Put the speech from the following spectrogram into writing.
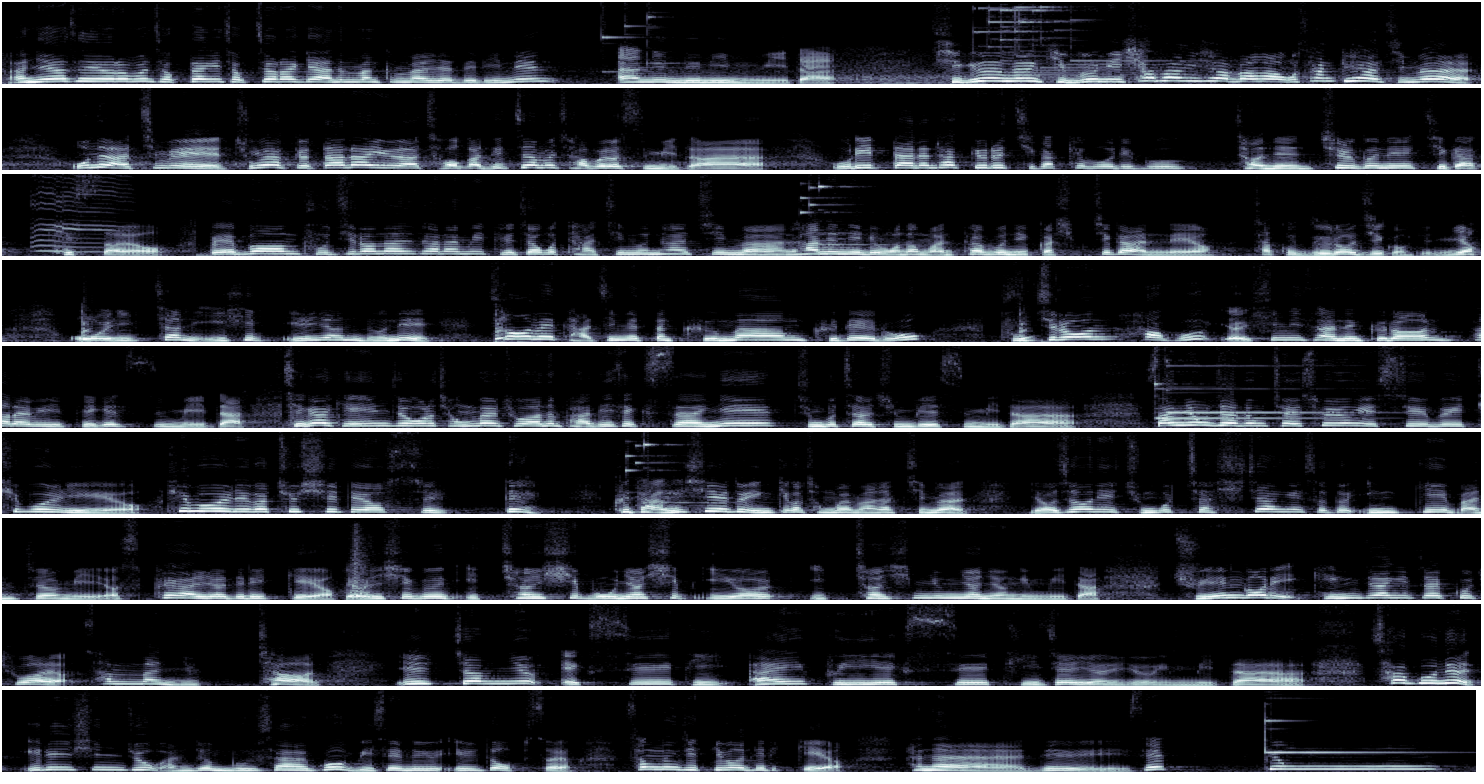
안녕하세요 여러분 적당히 적절하게 아는 만큼 알려드리는 아는 눈입니다 지금은 기분이 샤방샤방하고 상쾌하지만 오늘 아침에 중학교 딸아이와 저가 늦잠을 자버렸습니다 우리 딸은 학교를 지각해버리고 저는 출근을 지각했어요 매번 부지런한 사람이 되자고 다짐은 하지만 하는 일이 워낙 많다 보니까 쉽지가 않네요 자꾸 늘어지거든요 올 2021년도는 처음에 다짐했던 그 마음 그대로 부지런하고 열심히 사는 그런 사람이 되겠습니다. 제가 개인적으로 정말 좋아하는 바디 색상의 중고차를 준비했습니다. 쌍용 자동차의 소형 SUV 티볼리예요. 티볼리가 출시되었을 때 그 당시에도 인기가 정말 많았지만 여전히 중고차 시장에서도 인기 만점이에요. 스펙 알려드릴게요. 연식은 2015년 12월 2016년형입니다. 주행거리 굉장히 짧고 좋아요. 3만 6 2000 1.6 XDI VX 디젤 연료입니다. 사고는 1인 신조 완전 무사고 미세누유 1도 없어요. 성능지 띄워드릴게요. 하나, 둘, 셋, 뿅!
